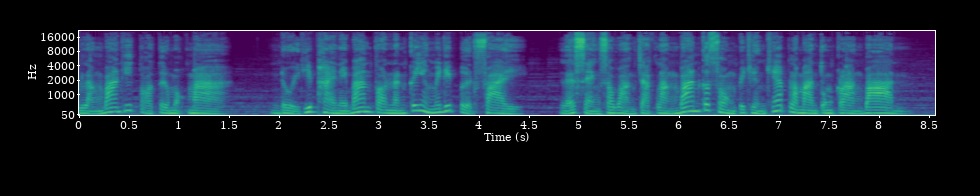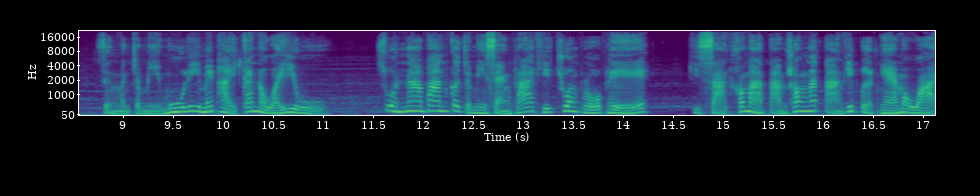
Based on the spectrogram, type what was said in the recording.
นหลังบ้านที่ต่อเติมออกมา โดยที่ภายในบ้านตอนนั้นก็ยังไม่ได้เปิดไฟ และแสงสว่างจากหลังบ้านก็ส่องไปถึงแค่ประมาณตรงกลางบ้าน ซึ่งมันจะมีมูลี่ไม้ไผ่กั้นเอาไว้อยู่ ส่วนหน้าบ้านก็จะมีแสงพระอาทิตย์ช่วงโผล่เพล ที่สาดเข้ามาตามช่องหน้าต่างที่เปิดแง้มเอาไว้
